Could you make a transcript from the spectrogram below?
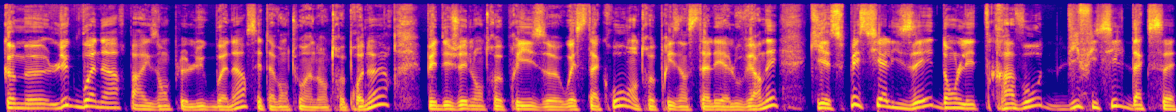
comme Luc Boinard, par exemple. Luc Boinard, c'est avant tout un entrepreneur, PDG de l'entreprise Westacro, entreprise installée à Louvernay, qui est spécialisée dans les travaux difficiles d'accès.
